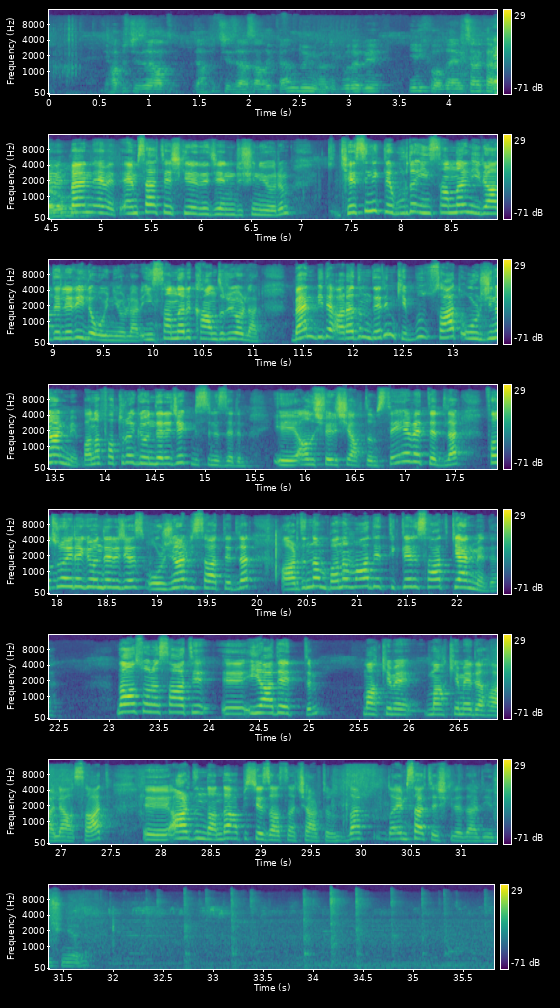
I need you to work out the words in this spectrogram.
hapis cezası, hapis cezası aldıklarını duymuyorduk. Bu da bir ilk oldu. Emsal kararı Evet oldu. ben evet emsal teşkil edeceğini düşünüyorum. Kesinlikle burada insanların iradeleriyle oynuyorlar. İnsanları kandırıyorlar. Ben bir de aradım dedim ki bu saat orijinal mi? Bana fatura gönderecek misiniz dedim. e, alışveriş yaptığım siteye. Evet dediler. Faturayı da göndereceğiz. Orijinal bir saat dediler. Ardından bana vaat ettikleri saat gelmedi. Daha sonra saati e, iade ettim. Mahkeme mahkemede hala saat. E, ardından da hapis cezasına çarptırıldılar. Bu da emsal teşkil eder diye düşünüyorum.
